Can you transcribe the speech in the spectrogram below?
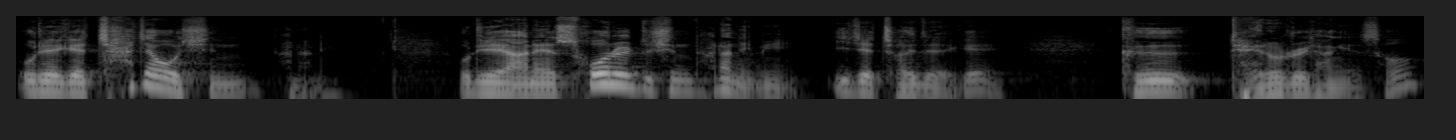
우리에게 찾아오신 하나님, 우리의 안에 소원을 두신 하나님이 이제 저희들에게 그 대로를 향해서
